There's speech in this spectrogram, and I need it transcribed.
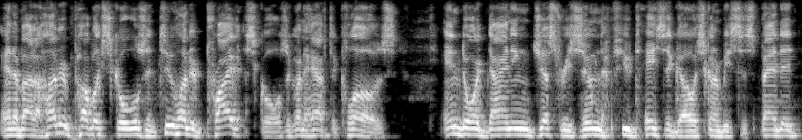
and about 100 public schools and 200 private schools are going to have to close. Indoor dining just resumed a few days ago. It's going to be suspended.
